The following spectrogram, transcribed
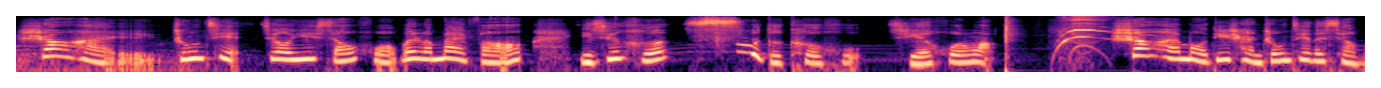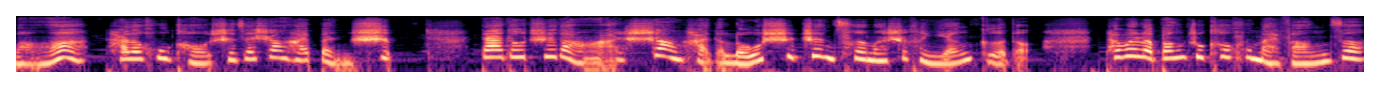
上海中介就有一小伙为了卖房，已经和四个客户结婚了。上海某地产中介的小王啊，他的户口是在上海本市。大家都知道啊，上海的楼市政策呢是很严格的。他为了帮助客户买房子，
